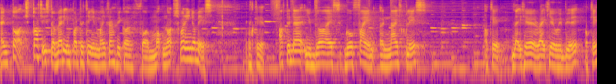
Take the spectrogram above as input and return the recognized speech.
and torch. Torch is the very important thing in minecraft because for mob not spawn in your base. Okay after that you guys go find a nice place. Okay like here right here we build it okay?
